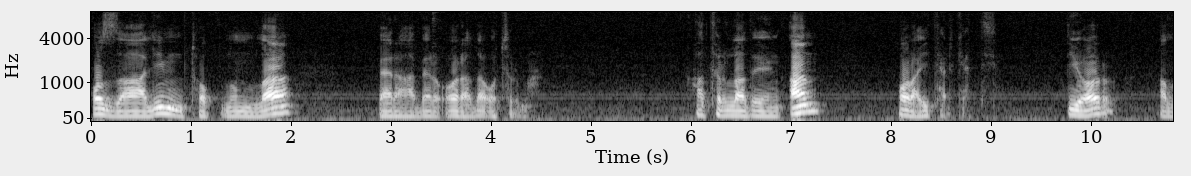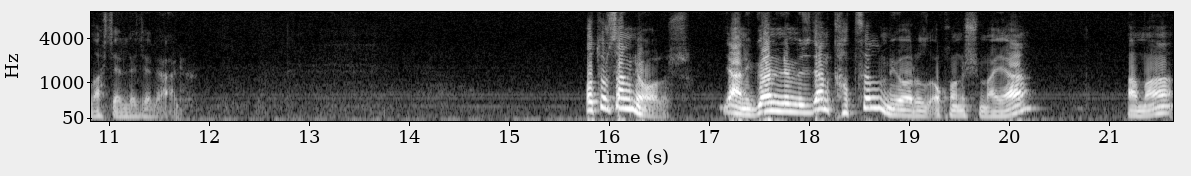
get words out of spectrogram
O zalim toplumla beraber orada oturma. Hatırladığın an orayı terk et diyor Allah Celle Celaluhu. Otursan ne olur? Yani gönlümüzden katılmıyoruz o konuşmaya ama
